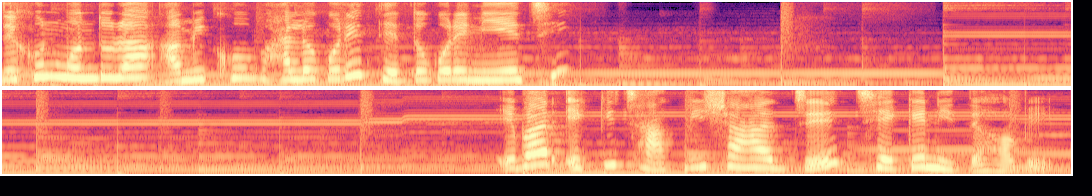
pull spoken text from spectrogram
দেখুন বন্ধুরা, আমি খুব ভালো করে থেতো করে নিয়েছি। এবার একটি ছাঁকনির সাহায্যে ছেঁকে নিতে হবে।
